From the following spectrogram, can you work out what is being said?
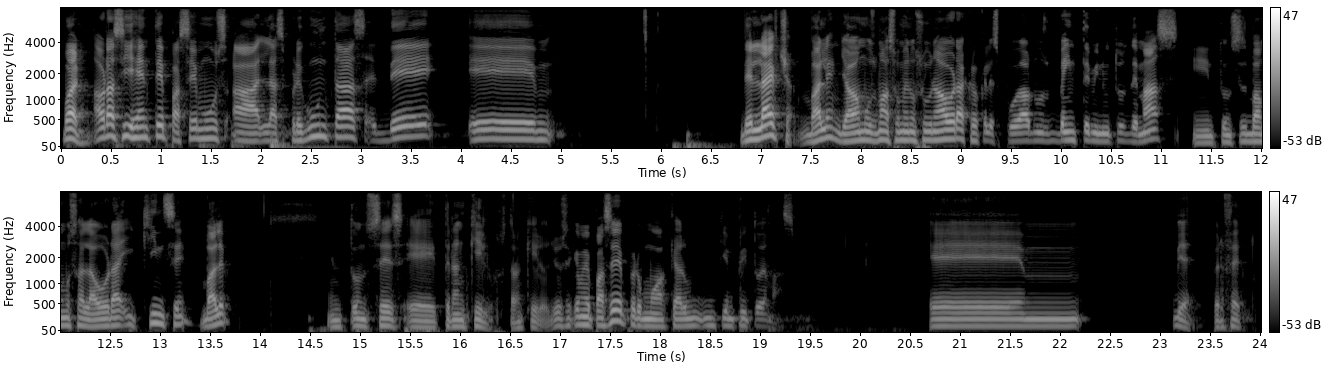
Bueno, ahora sí, gente, pasemos a las preguntas de em, del live chat, ¿vale? Ya vamos más o menos una hora, creo que les puedo dar unos 20 minutos de más, entonces vamos a la hora y 15, ¿vale? Entonces, eh, tranquilos, tranquilos. Yo sé que me pasé, pero me voy a quedar un, tiempito de más. Em, bien, perfecto.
